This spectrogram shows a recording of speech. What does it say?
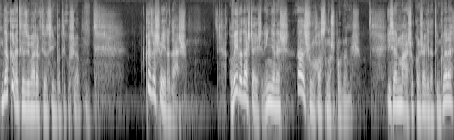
De a következő már rögtön szimpatikusabb. Közös véradás. A véradás teljesen ingyenes, ráadásul hasznos program is. Hiszen másokon segítettünk vele,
